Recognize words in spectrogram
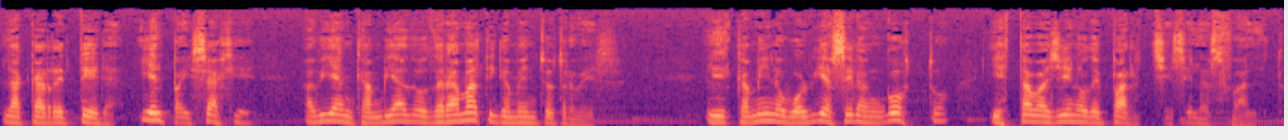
La carretera y el paisaje habían cambiado dramáticamente otra vez. El camino volvía a ser angosto y estaba lleno de parches el asfalto.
